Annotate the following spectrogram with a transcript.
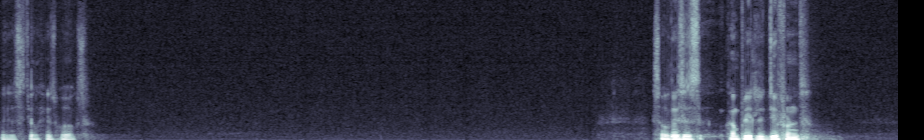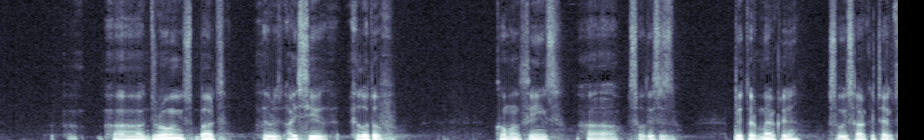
is still his works. So this is completely different uh, drawings, but there is, I see a lot of common things. Uh, so this is Peter Märkli, Swiss architect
